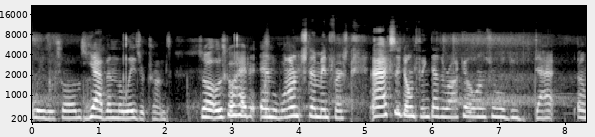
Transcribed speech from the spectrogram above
Lasertrons. Yeah, than the laser Lasertrons. So let's go ahead and launch them in first. And I actually don't think that the rocket launcher will do that. Um,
